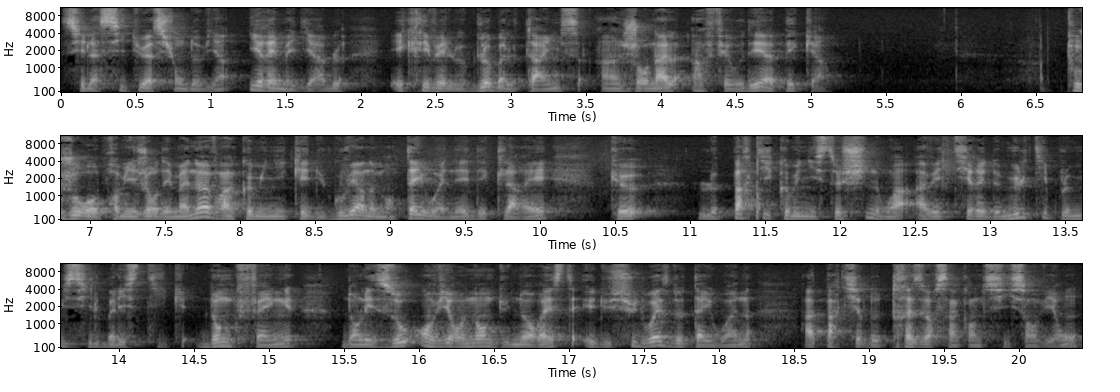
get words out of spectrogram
si la situation devient irrémédiable, écrivait le Global Times, un journal inféodé à Pékin. Toujours au premier jour des manœuvres, un communiqué du gouvernement taïwanais déclarait que le Parti communiste chinois avait tiré de multiples missiles balistiques Dongfeng dans les eaux environnantes du nord-est et du sud-ouest de Taïwan à partir de 13h56 environ,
